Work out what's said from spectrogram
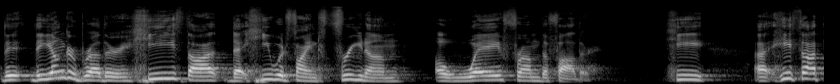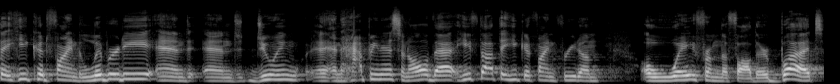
The, the younger brother, he thought that he would find freedom away from the father. He, uh, he thought that he could find liberty and, and doing and happiness and all of that. He thought that he could find freedom away from the Father. But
